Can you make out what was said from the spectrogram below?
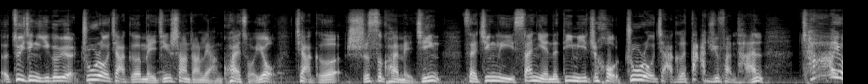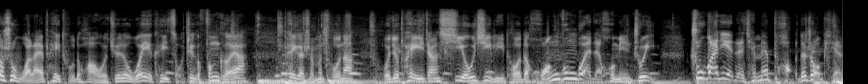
呃，最近一个月猪肉价格每斤上涨两块左右，价格十四块每斤。在经历三年的低迷之后，猪肉价格大举反弹。它要是我来配图的话，我觉得我也可以走这个风格呀。配个什么图呢？我就配一张《西游记》里头的黄风怪在后面追，猪八戒在前面跑的照片。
